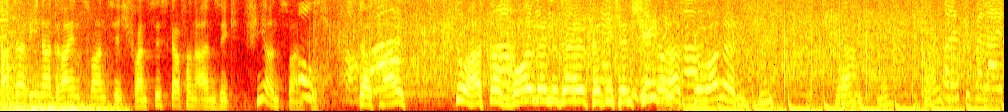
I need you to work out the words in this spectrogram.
Katharina 23, Franziska von Almsig 24. Das heißt, du hast das Rollwände-Duell für dich entschieden und hast gewonnen. Hm? Ja. Oh, das tut mir leid.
